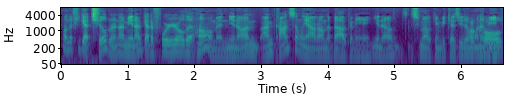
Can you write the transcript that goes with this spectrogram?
Well, and if you got children, I mean, I've got a four-year-old at home, and you know, I'm I'm constantly out on the balcony, you know, smoking because you don't want to be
